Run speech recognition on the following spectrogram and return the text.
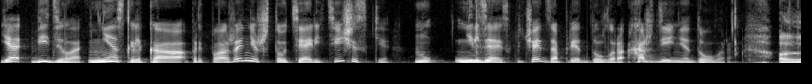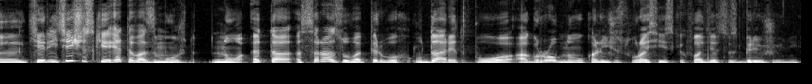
я видела несколько предположений, что теоретически, ну, нельзя исключать запрет доллара, хождение доллара. Э, Теоретически это возможно, но это сразу, во-первых, ударит по огромному количеству российских владельцев сбережений.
